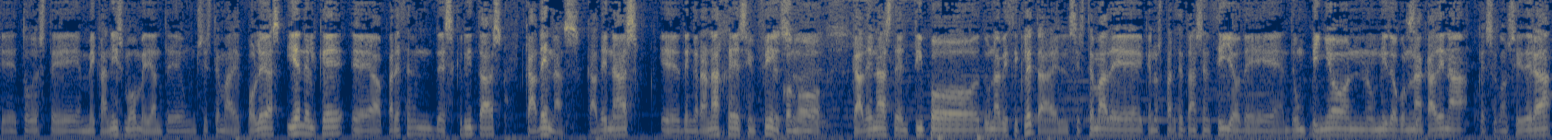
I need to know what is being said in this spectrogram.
eh, todo este mecanismo mediante un sistema de poleas y en el que eh, aparecen descritas cadenas, cadenas eh, de engranajes sin fin, Eso como es. cadenas del tipo de una bicicleta. El sistema de que nos parece tan sencillo de, de un piñón unido con una cadena que se considera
